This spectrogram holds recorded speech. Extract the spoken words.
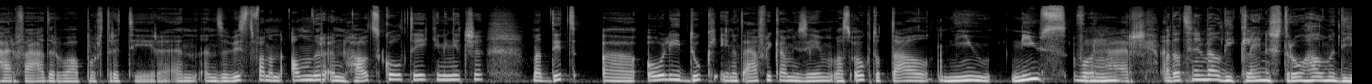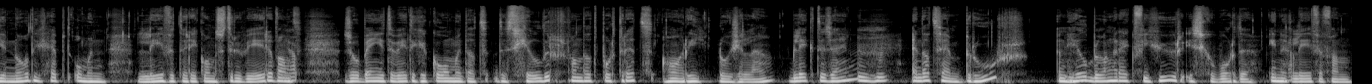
haar vader wou portretteren. En, en ze wist van een ander een houtskooltekeningetje, maar dit eh, oliedoek in het Afrika Museum was ook totaal nieuw, nieuws voor Mhm. haar. Maar dat zijn wel die kleine strohalmen die je nodig hebt om een leven te reconstrueren. Want zo ben je te weten gekomen dat de schilder van dat portret, Henri Logelin, bleek te zijn. Mhm. En dat zijn broer een heel belangrijk figuur is geworden in het leven van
